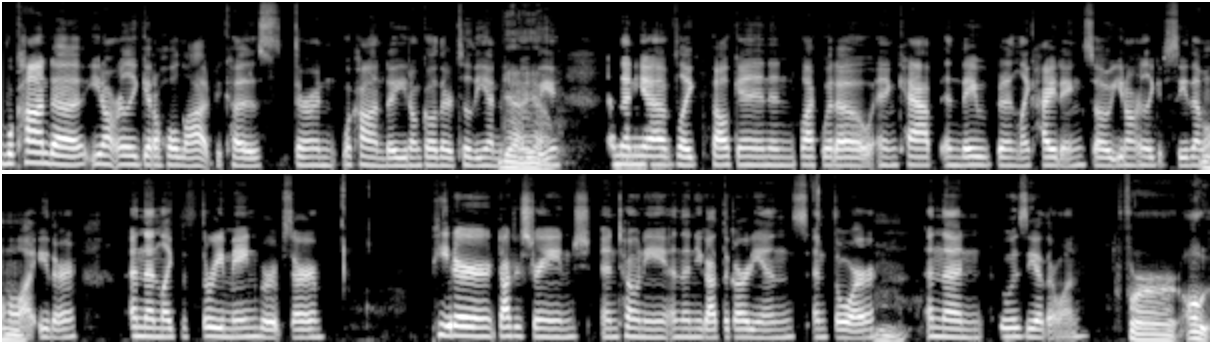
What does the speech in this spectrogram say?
Wakanda, you don't really get a whole lot because they're in Wakanda. You don't go there till the end of Yeah, the yeah. movie. And then you have like Falcon and Black Widow and Cap, and they've been like hiding, so you don't really get to see them a whole Mhm. lot either. And then like the three main groups are Peter, Doctor Strange, and Tony, and then you got the Guardians and Thor, mm, and then who was the other one? for oh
